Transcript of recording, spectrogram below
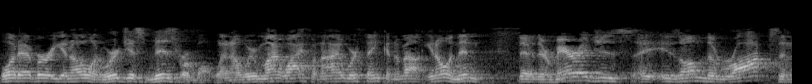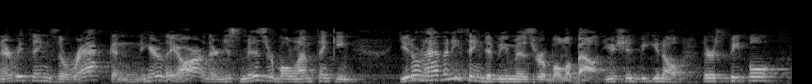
whatever, you know, and we're just miserable. And I, we're, my wife and I were thinking about, you know, and then their, their marriage is is on the rocks and everything's a wreck, and here they are, and they're just miserable. And I'm thinking, you don't have anything to be miserable about. You should be, you know, there's people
